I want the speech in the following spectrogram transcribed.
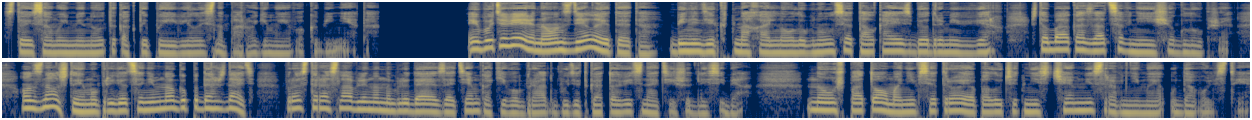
С той самой минуты, как ты появилась на пороге моего кабинета. «И будь уверена, он сделает это», — Бенедикт нахально улыбнулся, толкаясь бедрами вверх, чтобы оказаться в ней еще глубже. Он знал, что ему придется немного подождать, просто расслабленно наблюдая за тем, как его брат будет готовить Натишу для себя. Но уж потом они все трое получат ни с чем не сравнимое удовольствие.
